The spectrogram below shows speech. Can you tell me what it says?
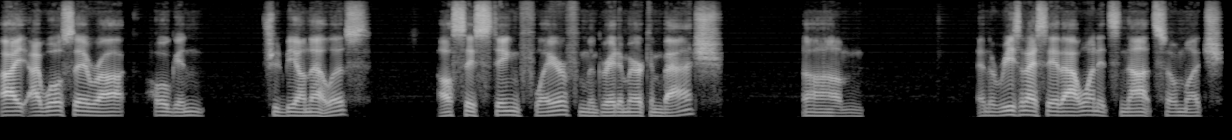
I, I will say Rock Hogan should be on that list. I'll say Sting Flair from the Great American Bash. Um, and the reason I say that one, it's not so much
